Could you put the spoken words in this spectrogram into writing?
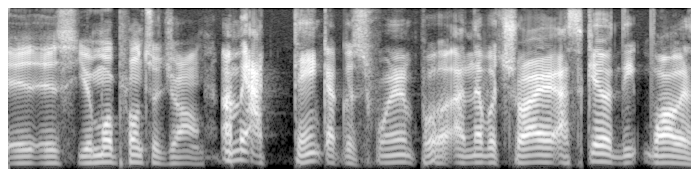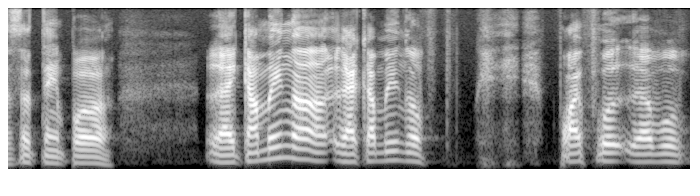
it- it's you're more prone to drown. I mean, I think I could swim, but I never tried. I scared deep water. The thing, but like I'm in a like I'm in a five foot level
